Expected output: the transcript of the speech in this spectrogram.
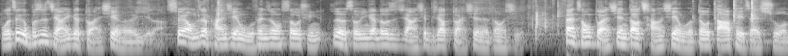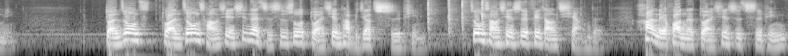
我这个不是讲一个短线而已了。虽然我们在盘前五分钟搜寻热搜，应该都是讲一些比较短线的东西，但从短线到长线，我都搭配在说明。短中短中长线，现在只是说短线它比较持平，中长线是非常强的。汉磊话呢，短线是持平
